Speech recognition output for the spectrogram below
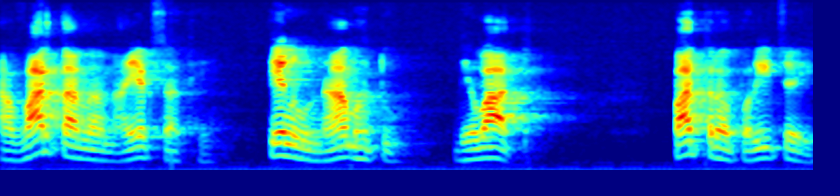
આ વાર્તાના નાયક સાથે. તેનું નામ હતું દેવાત. પાત્ર પરિચય.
